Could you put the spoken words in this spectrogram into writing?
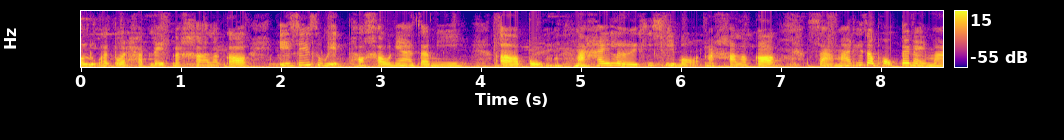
นหรือว่าตัวแท็บเล็ตนะคะ แล้วก็ easy switch เพราะเขาเนี่ยจะมีปุ่มมาให้เลยที่คีย์บอร์ดนะคะ แล้วก็สามารถที่จะพกไปไหนมา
